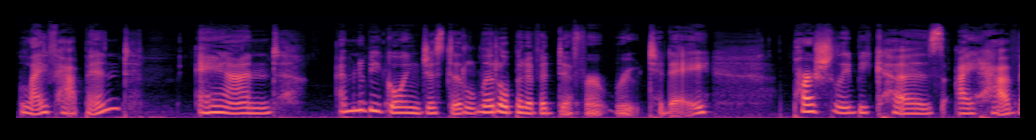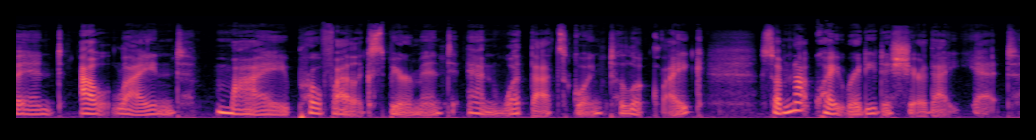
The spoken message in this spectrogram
life happened and I'm going to be going just a little bit of a different route today, partially because I haven't outlined my profile experiment and what that's going to look like. So I'm not quite ready to share that yet.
